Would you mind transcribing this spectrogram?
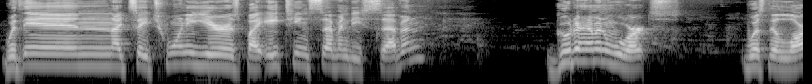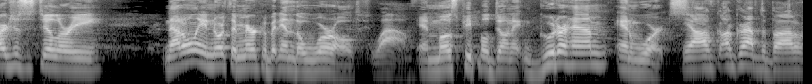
Within, I'd say, 20 years, by 1877, Gooderham and Worts was the largest distillery, not only in North America, but in the world. Wow. And most people don't. Gooderham and Worts. Yeah, I'll, I'll grab the bottle.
